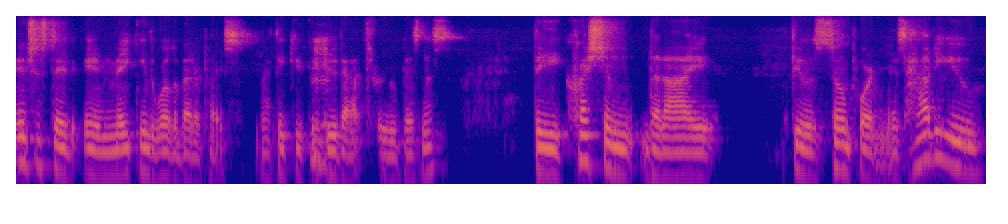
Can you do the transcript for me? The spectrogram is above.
interested in making the world a better place. I think you can mm-hmm. do that through business. The question that I feel is so important is how do you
